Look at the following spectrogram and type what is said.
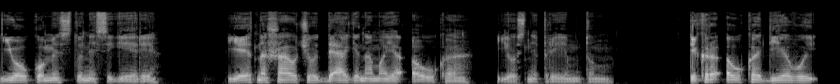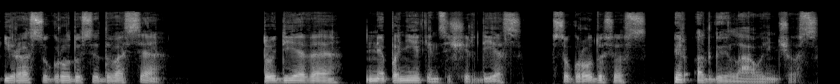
Jų aukomis tu nesigėri, Jei atnašaučiau deginamąją auką, jos nepriimtum. Tikra auka Dievui yra sugrūdusi dvasia. Tu Dieve nepaniekinsi širdies, sugrūdusios ir atgailaujančios.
